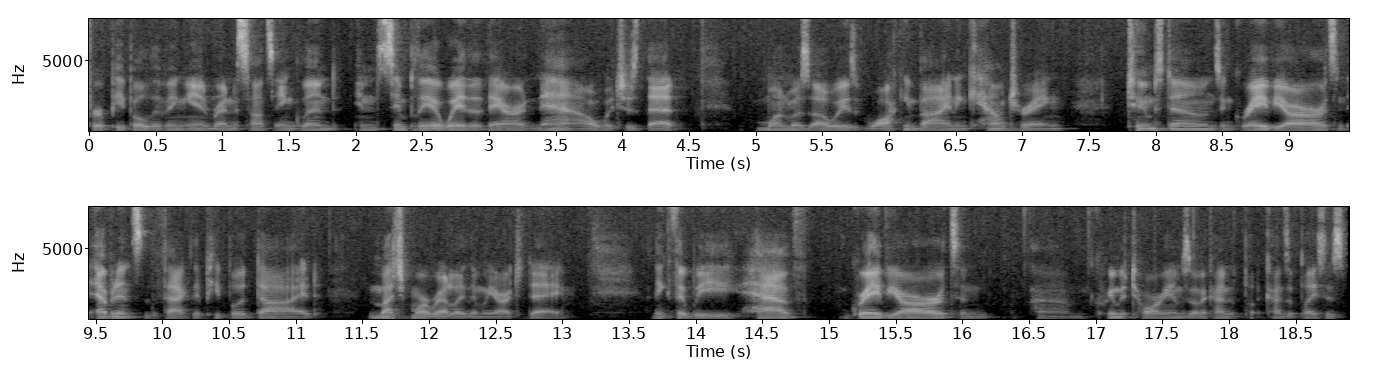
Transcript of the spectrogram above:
for people living in Renaissance England in simply a way that they aren't now, which is that one was always walking by and encountering tombstones and graveyards and evidence of the fact that people had died much more readily than we are today. I think that we have graveyards and um, crematoriums, and other kinds of kinds of places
